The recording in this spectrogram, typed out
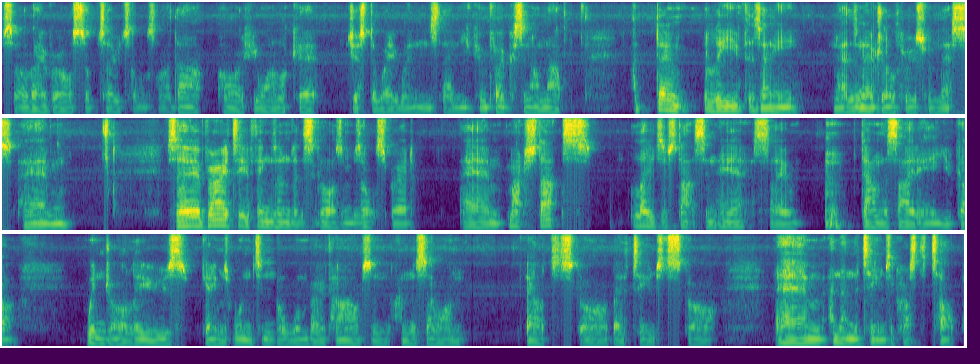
sort of overall subtotals like that, or if you want to look at just away wins, then you can focus in on that. I don't believe there's any, no, there's no drill throughs from this. Um, so a variety of things under the scores and results spread. Um, match stats, loads of stats in here. So down the side here, you've got win, draw, lose, games won to nil, won both halves, and, and so on. Failed to score, both teams to score. Um, and then the teams across the top.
